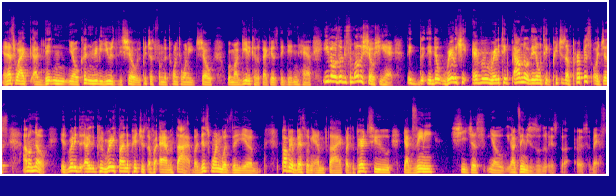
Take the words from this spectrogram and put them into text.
and that's why I, I, didn't, you know, couldn't really use the show, the pictures from the 2020 show with Margita because the fact is they didn't have. Even I was looking at some other shows she had. They they don't really she ever really take. I don't know if they don't take pictures on purpose or just I don't know. It's really I could really find the pictures of her ab and thigh, but this one was the uh, probably her best looking ab and thigh. But compared to Yoxini, she just you know Yoxini just is, the is the best.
